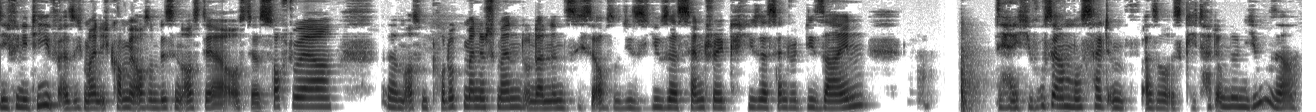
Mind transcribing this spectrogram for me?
Definitiv. Also ich meine, ich komme ja auch so ein bisschen aus der aus der Software ähm, aus dem Produktmanagement und dann nennt sich ja auch so dieses User-Centric, User-Centric Design. Der User muss halt im, also es geht halt um den User,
